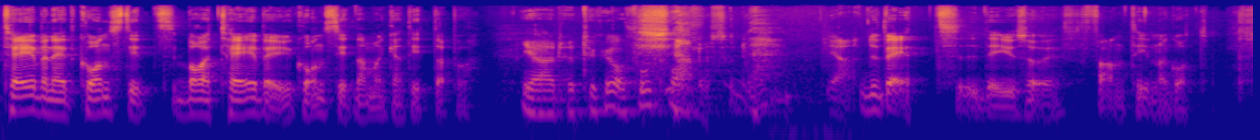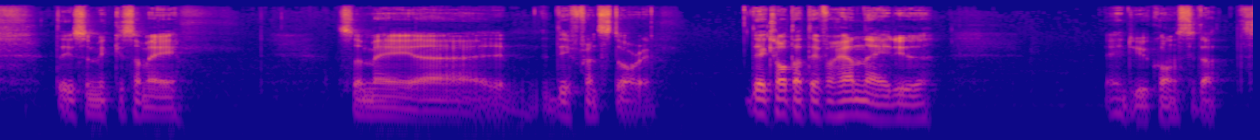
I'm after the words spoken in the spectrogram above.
TVn är ett konstigt... Bara TV är ju konstigt när man kan titta på. Ja, det tycker jag fortfarande. Så det... Ja, du vet, det är ju så. Fan, tiden har gått. Det är ju så mycket som är... Som är uh, different story. Det är klart att det för henne är det ju... Är det ju konstigt att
